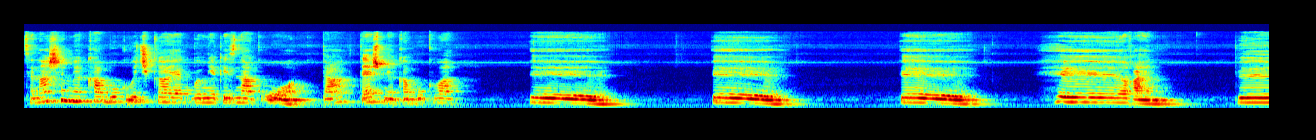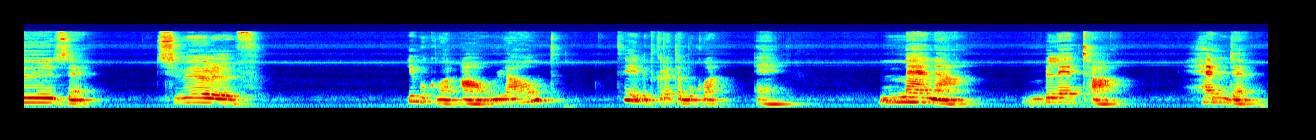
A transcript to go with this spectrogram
Це наша м'яка буквочка, якби м'який знак О. Так? Теж м'яка буква Ö, Ö, Ö, hören, böse, zwölf. І буква А умляут. Це є відкрита буква Е. Männer, Blätter, Hände.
